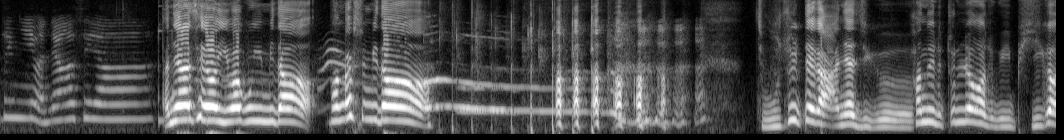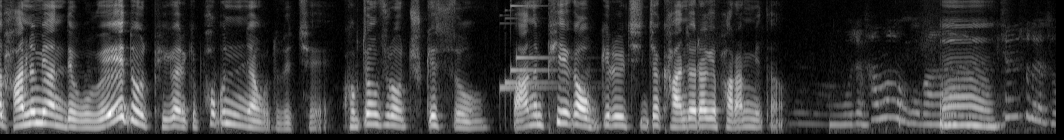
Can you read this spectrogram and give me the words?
선생님 안녕하세요. 안녕하세요. 이화공입니다. 반갑습니다. 지금 웃을 때가 아니야 지금. 하늘이 뚫려가지고 이 비가 반음이 안 되고 왜 또 비가 이렇게 퍼붓느냐고 도대체. 걱정스러워 죽겠어. 많은 피해가 없기를 진짜 간절하게 바랍니다. 어, 어제 사무원구가 음. 침수돼서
